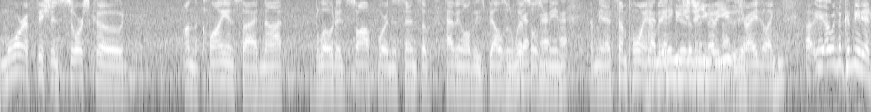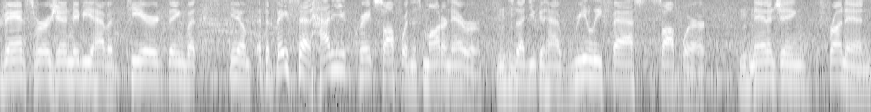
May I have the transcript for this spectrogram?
more efficient source code on the client side, not bloated software in the sense of having all these bells and whistles. I mean, yeah. I mean, at some point, Yeah, how many features are you going to use, right? Uh, yeah. Like, uh, you know, there could be an advanced version, maybe you have a tiered thing, but you know, at the base set, how do you create software in this modern era so that you can have really fast software managing the front end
